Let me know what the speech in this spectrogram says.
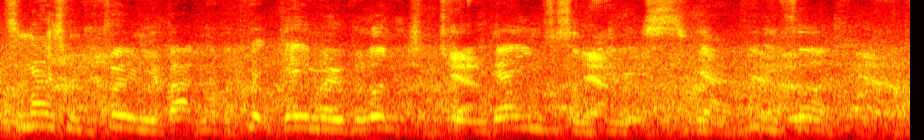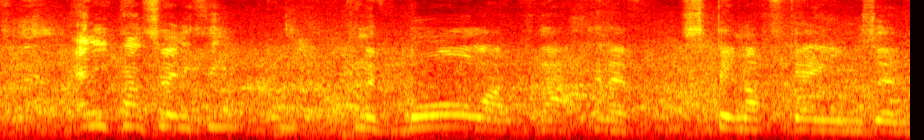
it's a nice one to throw in your bag and have a quick game over lunch between Yeah. games or something. Yeah. It's yeah, really fun. Any plans to anything kind of more like that, kind of spin-off games and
